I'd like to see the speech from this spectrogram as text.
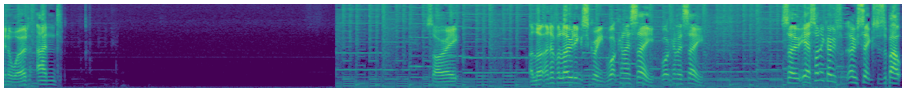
in a word. And sorry, lo- another loading screen. What can I say? What can I say? So yeah, Sonic 06 was about.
